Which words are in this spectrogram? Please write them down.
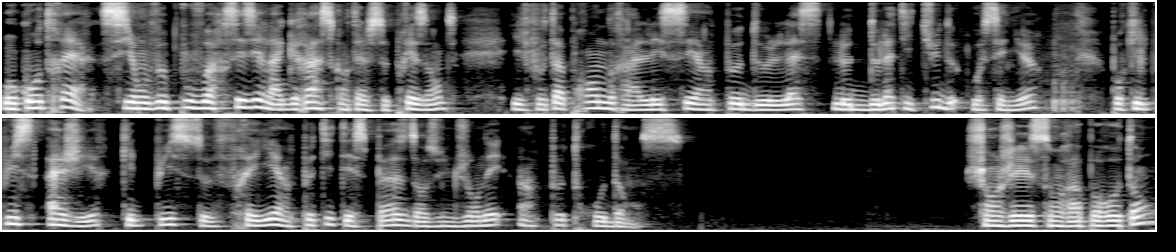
Au contraire, si on veut pouvoir saisir la grâce quand elle se présente, il faut apprendre à laisser un peu de, latitude au Seigneur pour qu'il puisse agir, qu'il puisse se frayer un petit espace dans une journée un peu trop dense. Changer son rapport au temps.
